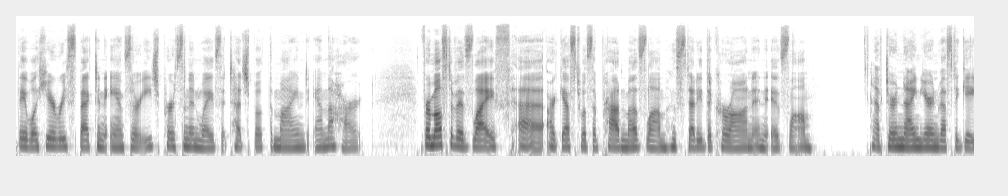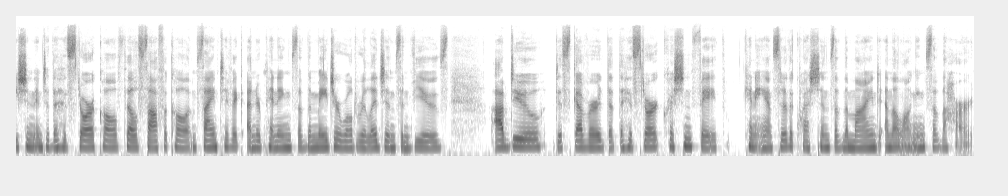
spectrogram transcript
They will hear, respect, and answer each person in ways that touch both the mind and the heart. For most of his life, uh, our guest was a proud Muslim who studied the Quran and Islam. After a nine year investigation into the historical, philosophical, and scientific underpinnings of the major world religions and views, Abdu discovered that the historic Christian faith can answer the questions of the mind and the longings of the heart.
